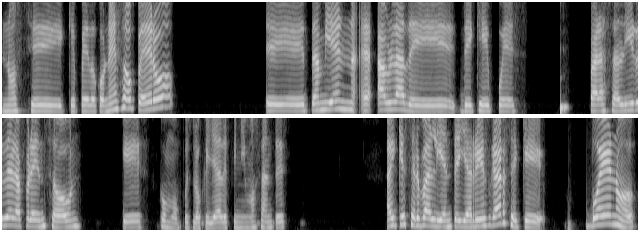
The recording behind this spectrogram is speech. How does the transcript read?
No sé qué pedo con eso, pero eh, también eh, habla de, de que pues para salir de la friend zone, que es como pues lo que ya definimos antes, hay que ser valiente y arriesgarse, que bueno,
